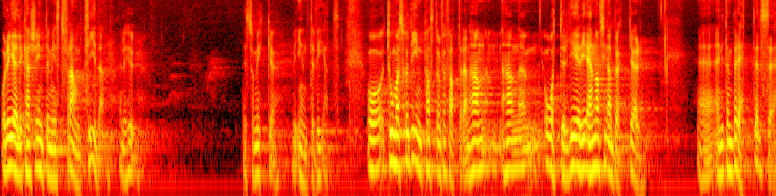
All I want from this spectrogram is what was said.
Och det gäller kanske inte minst framtiden, eller hur? Det är så mycket vi inte vet. Och Thomas Sjödin, pastorn och författaren, han, han eh, återger i en av sina böcker eh, en liten berättelse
